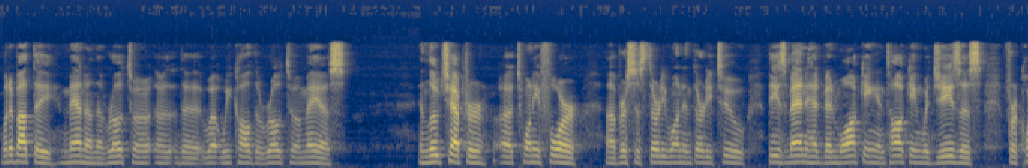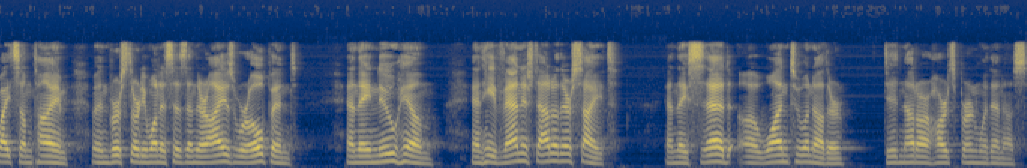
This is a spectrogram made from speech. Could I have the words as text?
What about the men on the road to uh, the what we call the road to Emmaus? In Luke chapter uh, 24, uh, verses 31 and 32, these men had been walking and talking with Jesus for quite some time. In verse 31, it says, And their eyes were opened, and they knew him, and he vanished out of their sight. And they said uh, one to another, Did not our hearts burn within us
